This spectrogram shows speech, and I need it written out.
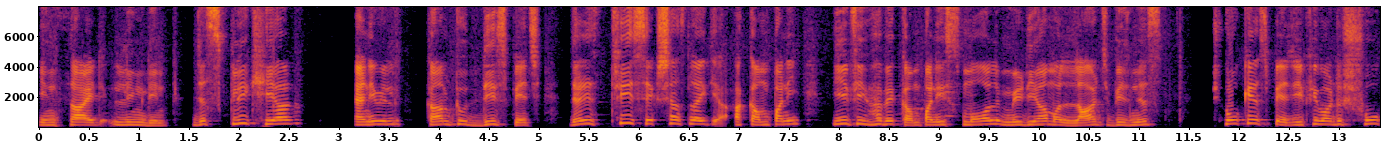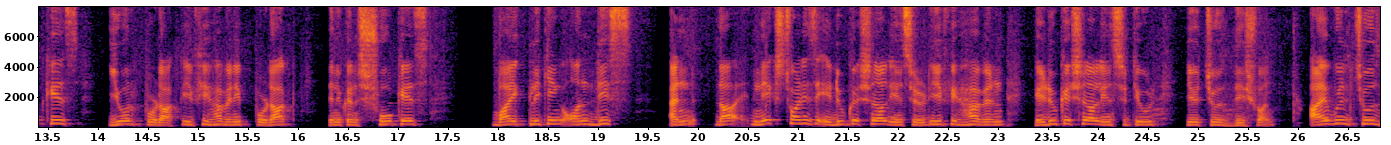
inside linkedin. Just click here and you will come to this page. There is three sections like a company. If you have a company small medium or large business showcase page. If you want to showcase your product. If you have any product then you can showcase by clicking on this. And the next one is educational institute. If you have an educational institute you choose this one. I will choose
